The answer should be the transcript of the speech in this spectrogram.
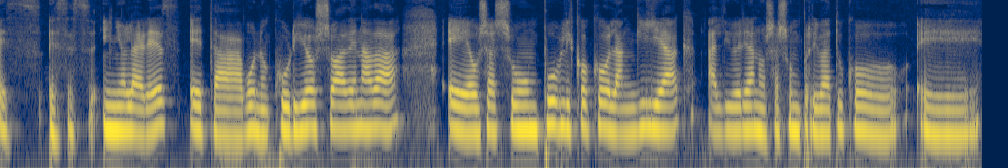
Ez, ez, ez, inola ere ez, eta, bueno, kuriosoa dena da, e, osasun publikoko langileak, aldi berean osasun pribatuko e,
